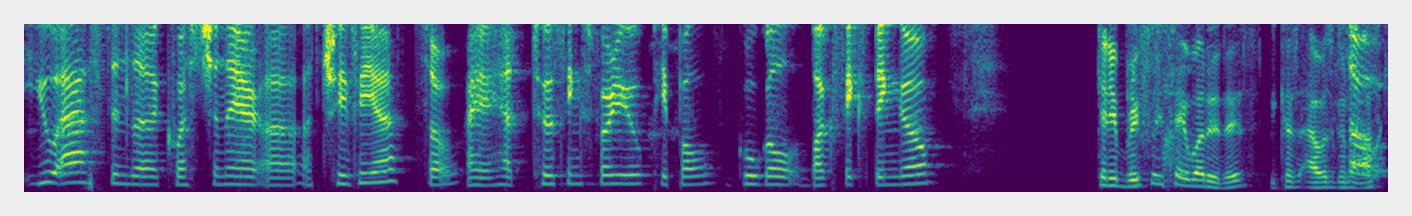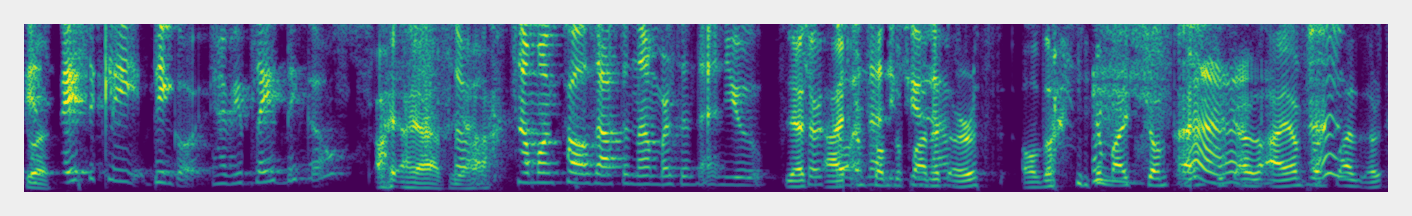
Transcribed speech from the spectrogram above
you asked in the questionnaire uh, a trivia. So I had two things for you. People Google bug fix bingo. Can you briefly say what it is? Because I was going to So ask you. it's basically bingo. Have you played bingo? I, I have, So yeah. someone calls out the numbers and then you Yes, circle I am and from the planet have, Earth. Although you might sometimes think I I am from ah. planet Earth.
